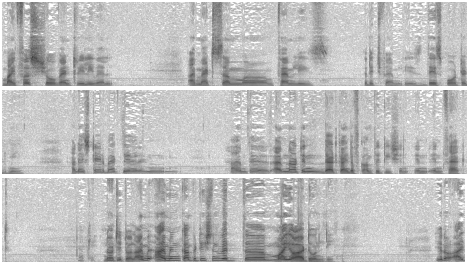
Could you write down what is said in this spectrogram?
My first show went really well. I met some um families, rich families. They supported me, and I stayed back there, and I'm there. I'm not in that kind of competition. In in fact, Okay. not at all. I'm I'm in competition with uh, my art only. You know, I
